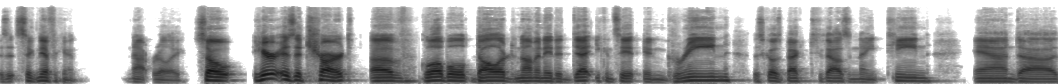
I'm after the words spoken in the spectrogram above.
Is it significant? Not really. So here is a chart of global dollar denominated debt. You can see it in green. This goes back to 2019. And uh,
